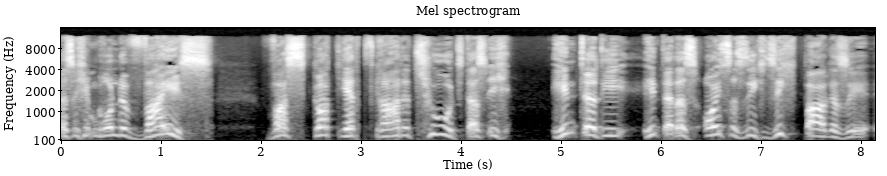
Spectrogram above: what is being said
dass ich im Grunde weiß, was Gott jetzt gerade tut, dass ich hinter die, hinter das äußerst Sichtbare sehe.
